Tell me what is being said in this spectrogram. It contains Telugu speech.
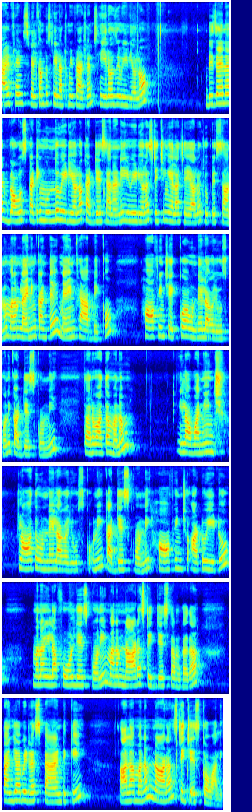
Hi friends welcome to Srilakshmi fashions ఈరోజు వీడియోలో డిజైనర్ బ్లౌజ్ కటింగ్ ముందు వీడియోలో కట్ చేశానండి. ఈ వీడియోలో స్టిచ్చింగ్ ఎలా చేయాలో చూపిస్తాను. మనం లైనింగ్ కంటే మెయిన్ ఫ్యాబ్రిక్ హాఫ్ ఇంచ్ ఎక్కువ ఉండేలాగా చూసుకొని కట్ చేసుకోండి. తర్వాత మనం ఇలా వన్ ఇంచ్ క్లాత్ ఉండేలాగా చూసుకొని కట్ చేసుకోండి. హాఫ్ ఇంచ్ అటు ఇటు మనం ఇలా ఫోల్డ్ చేసుకొని మనం నాడ స్టిచ్ చేస్తాం కదా. పంజాబీ డ్రెస్ ప్యాంట్కి అలా మనం నాడ స్టిచ్ చేసుకోవాలి.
